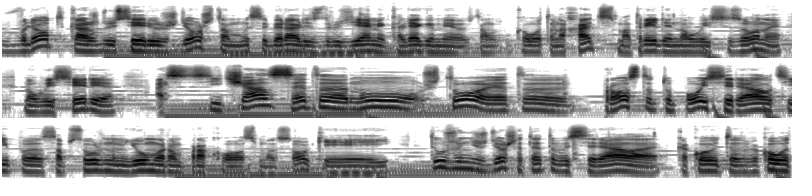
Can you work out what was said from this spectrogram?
в лед, каждую серию ждешь, там мы собирались с друзьями, коллегами, там у кого-то на хате, смотрели новые сезоны, новые серии, а сейчас это, ну, что, это Просто тупой сериал типа с абсурдным юмором про космос, окей. Ты уже не ждешь от этого сериала какого-то какого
